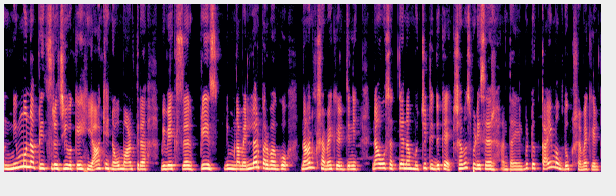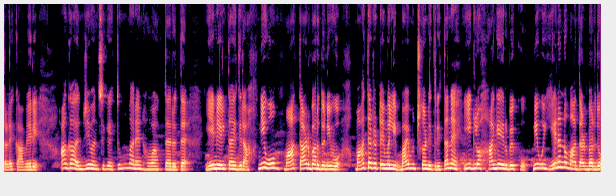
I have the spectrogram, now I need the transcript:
ನಿಮ್ಮನ್ನು ಪ್ರೀತಿಸಿರೋ ಜೀವಕ್ಕೆ ಯಾಕೆ ನೋವು ಮಾಡ್ತೀರಾ? ವಿವೇಕ್ ಸರ್, ಪ್ಲೀಸ್ ನಿಮ್ಮ ನಮ್ಮೆಲ್ಲರ ಪರವಾಗೂ ನಾನು ಕ್ಷಮೆ ಕೇಳ್ತೀನಿ. ನಾವು ಸತ್ಯನ ಮುಚ್ಚಿಟ್ಟಿದ್ದಕ್ಕೆ ಕ್ಷಮಿಸ್ಬಿಡಿ ಸರ್ ಅಂತ ಹೇಳ್ಬಿಟ್ಟು ಕೈ ಮುಗಿದು ಕ್ಷಮೆ ಕೇಳ್ತಾಳೆ ಕಾವೇರಿ. ಆಗ ಅಜ್ಜಿ ಮನಸ್ಸಿಗೆ ತುಂಬಾ ನೋವಾಗ್ತಾ ಇರುತ್ತೆ. ಏನು ಹೇಳ್ತಾ ಇದ್ದೀರಾ? ನೀವು ಮಾತಾಡಬಾರ್ದು ನೀವು. ಮಾತಾಡೋ ಟೈಮಲ್ಲಿ ಬಾಯಿ ಮುಚ್ಕೊಂಡಿದ್ರಿ ತಾನೇ? ಈಗಲೂ ಹಾಗೆ ಇರಬೇಕು. ನೀವು ಏನನ್ನು ಮಾತಾಡಬಾರ್ದು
